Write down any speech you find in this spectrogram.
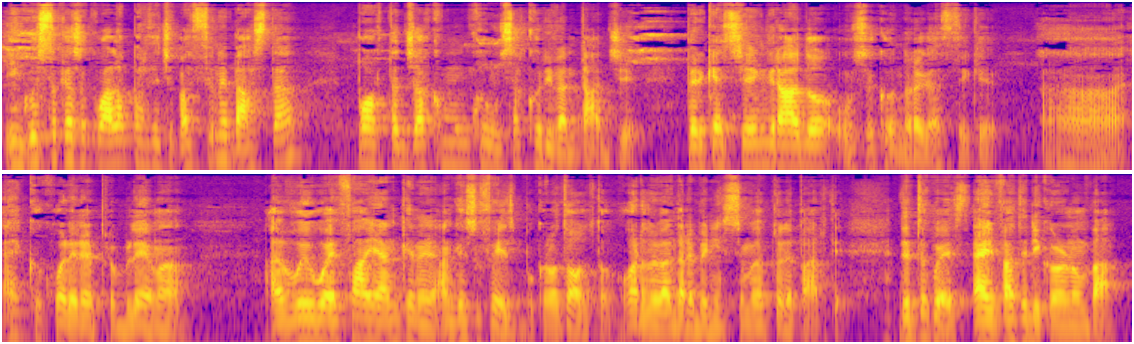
in questo caso qua la partecipazione basta, porta già comunque un sacco di vantaggi, perché si è in grado, un secondo ragazzi che, uh, ecco qual era il problema, avevo il wifi anche, anche su Facebook, l'ho tolto, ora doveva andare benissimo da tutte le parti. Detto questo, eh infatti dicono non va,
